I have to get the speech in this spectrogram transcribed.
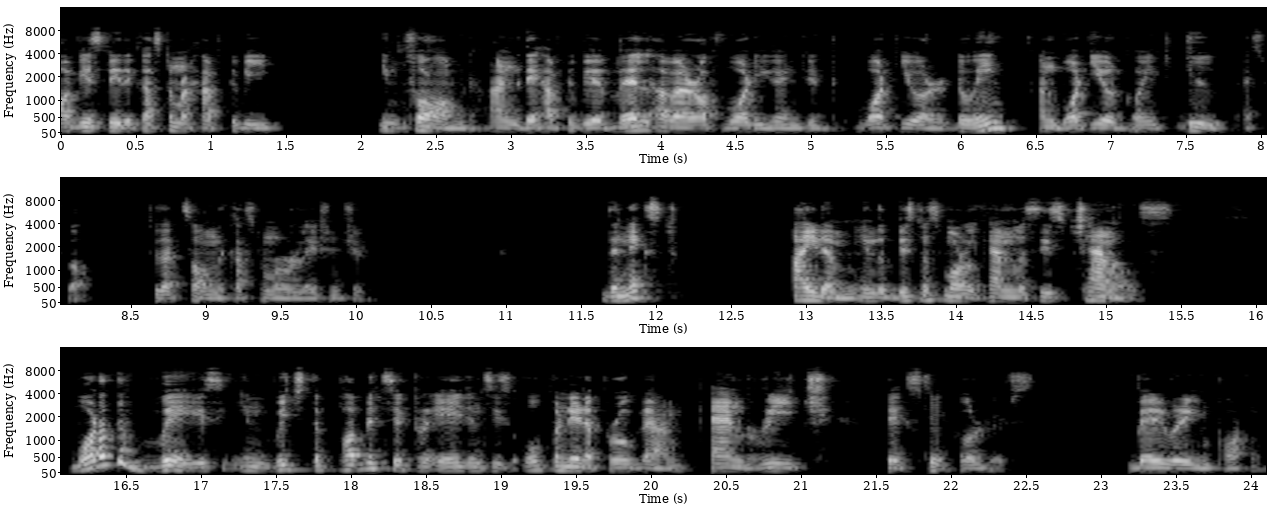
obviously the customer have to be informed and they have to be well aware of what you're going to what you are doing and what you're going to do as well so that's on the customer relationship the next item in the business model canvas is channels. What are the ways in which the public sector agencies open data program can reach their stakeholders? Very very important.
